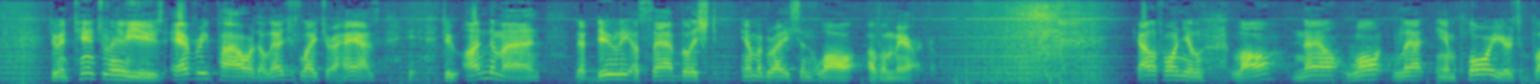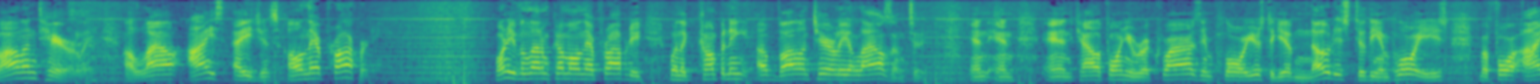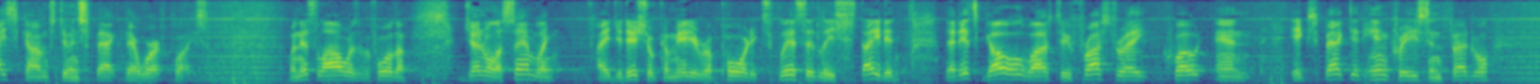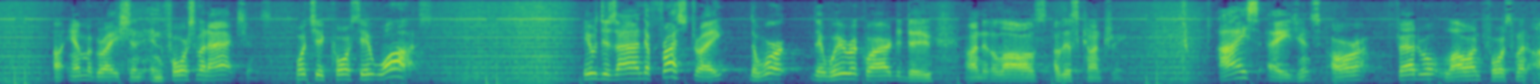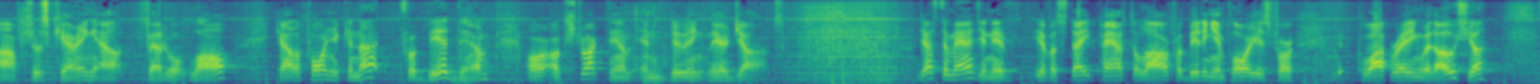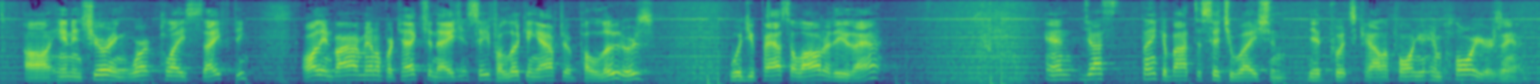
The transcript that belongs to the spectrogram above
to intentionally use every power the legislature has to undermine the duly established immigration law of America. California law now won't let employers voluntarily allow ICE agents on their property. Won't even let them come on their property when the company uh, voluntarily allows them to. And, and, and California requires employers to give notice to the employees before ICE comes to inspect their workplace. When this law was before the General Assembly, a Judicial Committee report explicitly stated that its goal was to frustrate, quote, an expected increase in federal uh, immigration enforcement actions, which of course it was. It was designed to frustrate the work that we're required to do under the laws of this country. ICE agents are federal law enforcement officers carrying out federal law. California cannot forbid them or obstruct them in doing their jobs. Just imagine if, if a state passed a law forbidding employers for cooperating with OSHA uh, in ensuring workplace safety, or the Environmental Protection Agency for looking after polluters. Would you pass a law to do that? And just think about the situation it puts California employers in.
